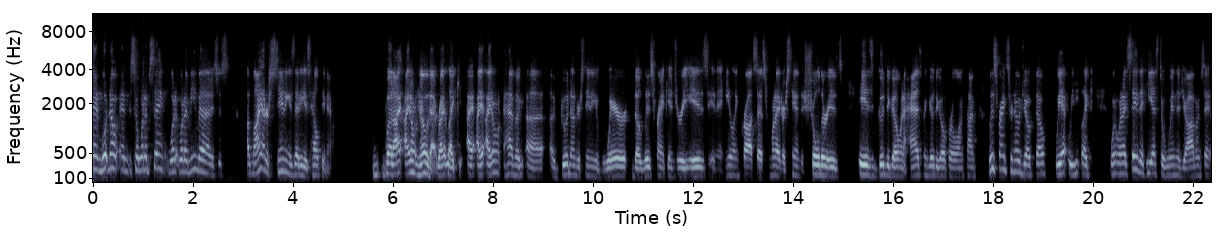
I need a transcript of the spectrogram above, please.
and what no, and so what I'm saying, what what I mean by that is just uh, my understanding is that he is healthy now, but I I don't know that right. Like I I, I don't have a, a a good understanding of where the Lisfranc injury is in a healing process. From what I understand, the shoulder is is good to go and it has been good to go for a long time. Lisfrancs are no joke though. We we like when, when I say that he has to win the job, I'm saying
